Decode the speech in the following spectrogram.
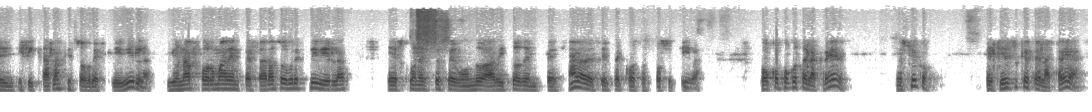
identificarlas y sobreescribirlas. Y una forma de empezar a sobreescribirlas es con este segundo hábito de empezar a decirte cosas positivas. Poco a poco te la crees. ¿Me explico? El chiste es que te la creas.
